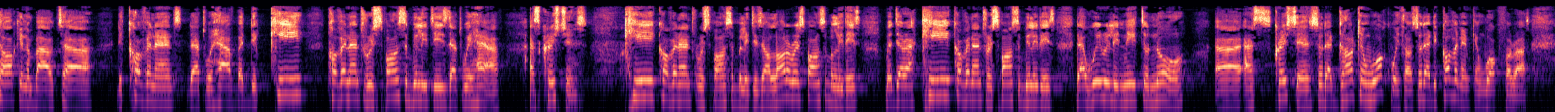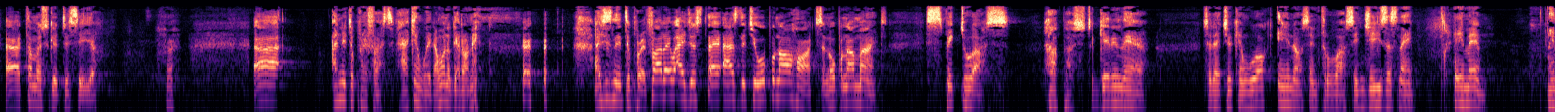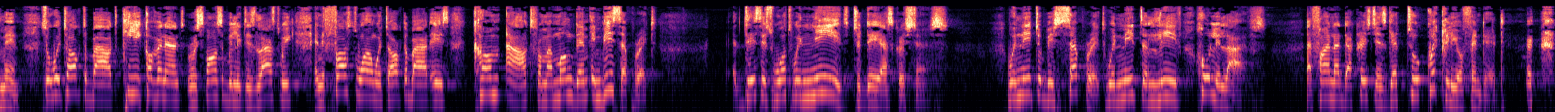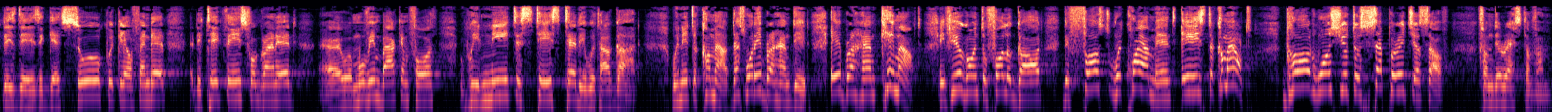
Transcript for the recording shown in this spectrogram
talking about uh, the covenant that we have, but the key covenant responsibilities that we have as Christians. Key covenant responsibilities. There are a lot of responsibilities, but there are key covenant responsibilities that we really need to know uh, as Christians so that God can work with us, so that the covenant can work for us. Uh, Thomas, good to see you. uh, I need to pray first. I can't wait. I want to get on it. I just need to pray. Father, I just I ask that you open our hearts and open our minds. Speak to us. Help us to get in there so that you can walk in us and through us. In Jesus' name. Amen. Amen. So we talked about key covenant responsibilities last week, and the first one we talked about is come out from among them and be separate. This is what we need today as Christians. We need to be separate. We need to live holy lives. I find out that Christians get too quickly offended. These days, it gets so quickly offended. They take things for granted. Uh, we're moving back and forth. We need to stay steady with our God. We need to come out. That's what Abraham did. Abraham came out. If you're going to follow God, the first requirement is to come out. God wants you to separate yourself from the rest of them.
